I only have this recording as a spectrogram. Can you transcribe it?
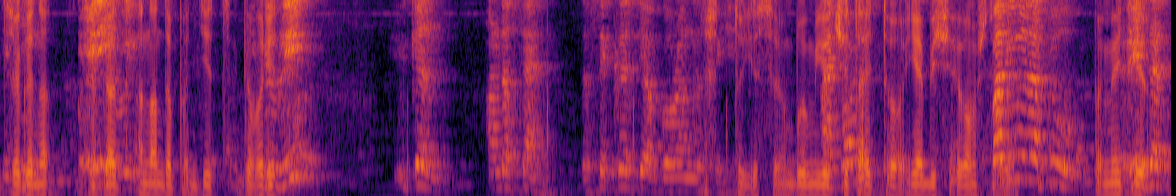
Джагат Ананда Пандит говорит, что если мы будем ее читать, то я обещаю вам, что вы поймете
